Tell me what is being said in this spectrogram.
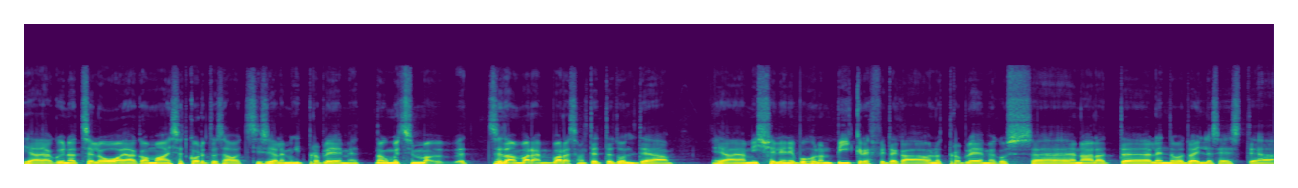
ja, ja kui nad selle hooajaga oma asjad korda saavad, siis ei ole mingit probleemi, et nagu ma ütlesin, et seda on varem, varasemalt ette tulnud ja ja, ja Michelini puhul on piikrehvidega olnud probleeme, kus äh, naelad äh, lendavad välja seest ja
